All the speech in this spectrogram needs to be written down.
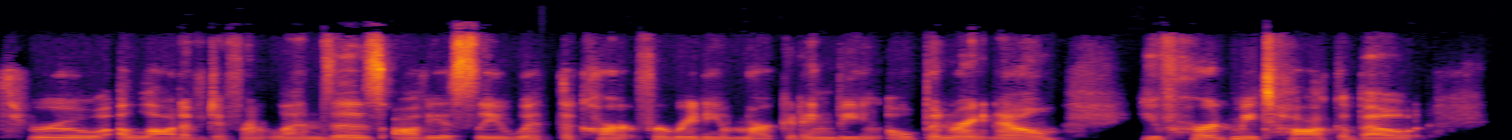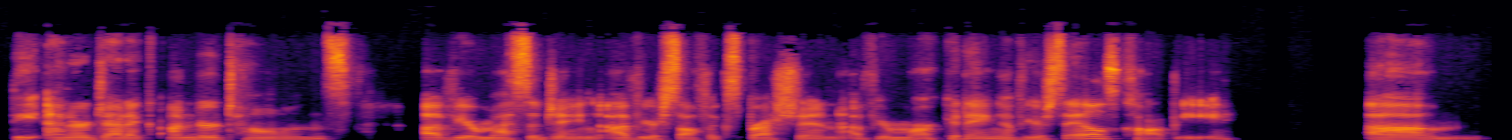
through a lot of different lenses. Obviously, with the cart for radiant marketing being open right now, you've heard me talk about the energetic undertones of your messaging, of your self expression, of your marketing, of your sales copy. Um,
